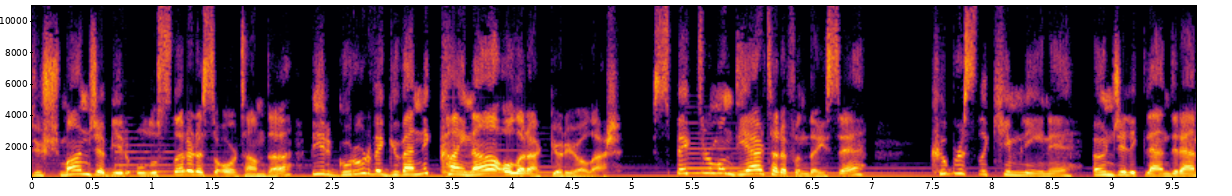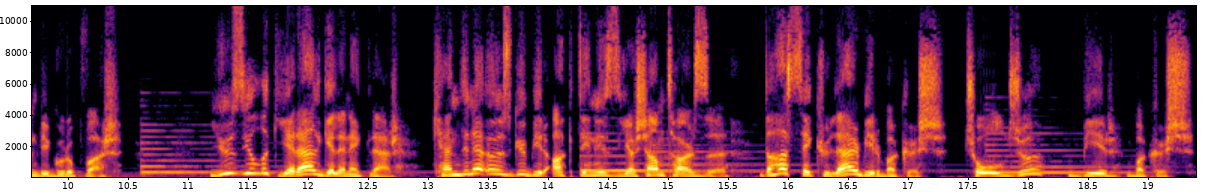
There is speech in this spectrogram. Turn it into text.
düşmanca bir uluslararası ortamda bir gurur ve güvenlik kaynağı olarak görüyorlar. Spektrum'un diğer tarafında ise Kıbrıslı kimliğini önceliklendiren bir grup var. Yüzyıllık yerel gelenekler, kendine özgü bir Akdeniz yaşam tarzı, daha seküler bir bakış, çoğulcu bir bakış.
